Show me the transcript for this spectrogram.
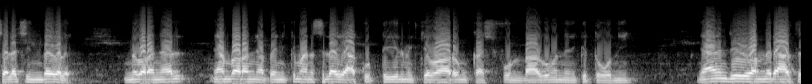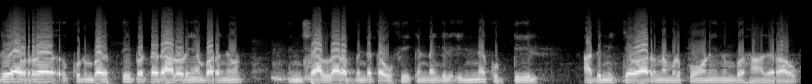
ചില ചിന്തകൾ എന്ന് പറഞ്ഞാൽ ഞാൻ പറഞ്ഞു അപ്പം എനിക്ക് മനസ്സിലായി ആ കുട്ടിയിൽ മിക്കവാറും കശ്ഫ് ഉണ്ടാകുമെന്ന് എനിക്ക് തോന്നി. ഞാൻ എന്ത് ചെയ്തു? അന്ന് രാത്രി അവരുടെ കുടുംബത്തിൽപ്പെട്ട ഒരാളോട് ഞാൻ പറഞ്ഞു ഇൻഷാല്ല റബ്ബിന്റെ തൗഫീക്ക് ഉണ്ടെങ്കിൽ ഇന്ന കുട്ടിയിൽ അത് മിക്കവാറും നമ്മൾ പോണതിന് മുമ്പ് ഹാജരാവും.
